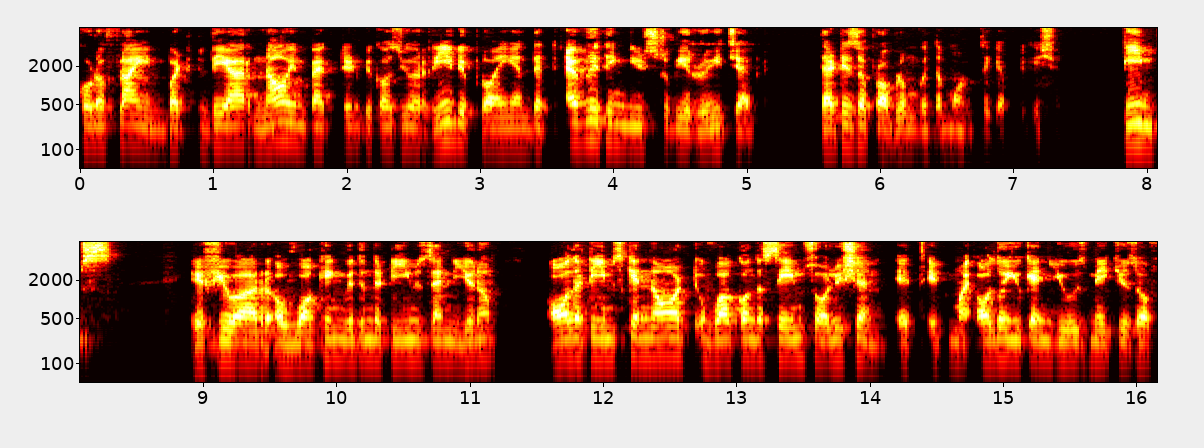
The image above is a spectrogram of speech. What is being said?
code of line but they are now impacted because you are redeploying and that everything needs to be rechecked. That is a problem with the monolithic application. Teams. If you are uh, working within the teams then you know all the teams cannot work on the same solution. It, it might although you can use make use of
